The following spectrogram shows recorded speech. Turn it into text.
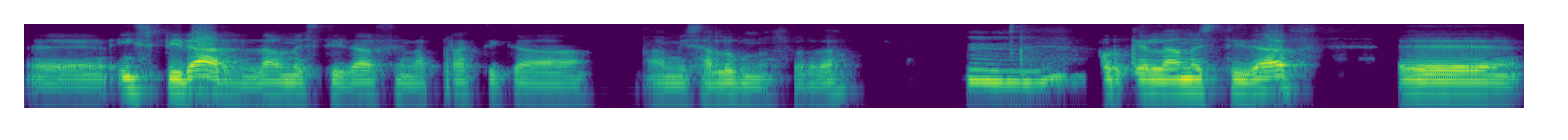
eh, inspirar la honestidad en la práctica a mis alumnos, ¿verdad? Mm. Porque la honestidad, eh,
